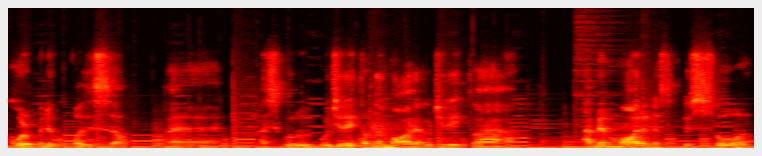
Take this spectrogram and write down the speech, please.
corpo em decomposição. É, assegura o direito à memória, o direito à, à memória dessa pessoa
